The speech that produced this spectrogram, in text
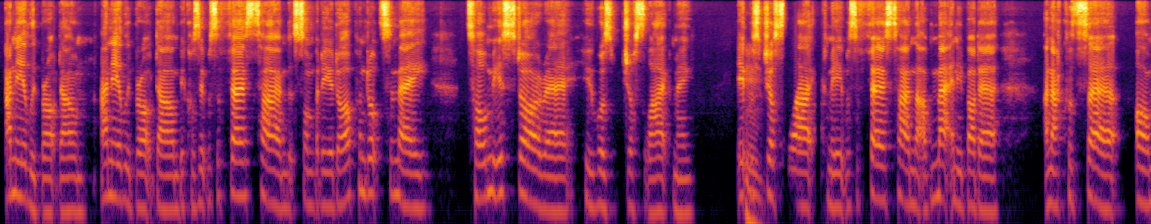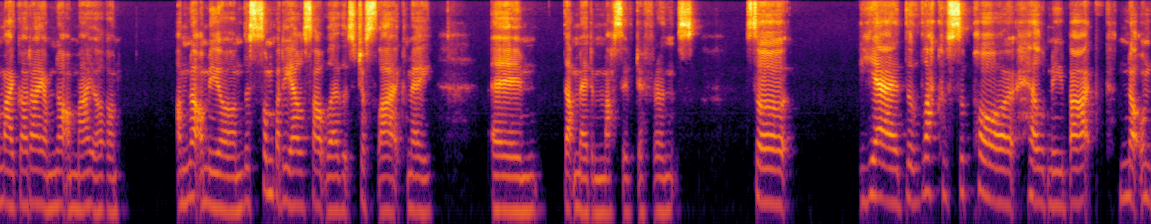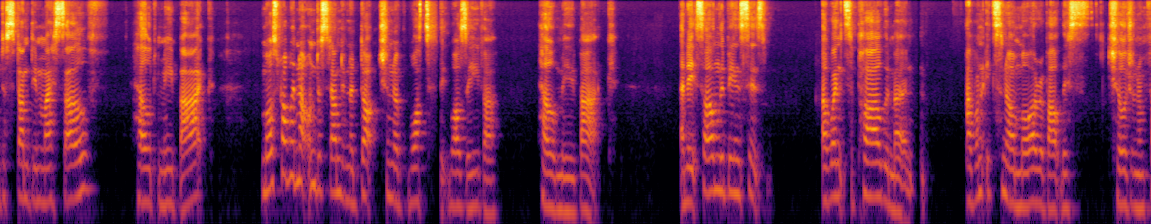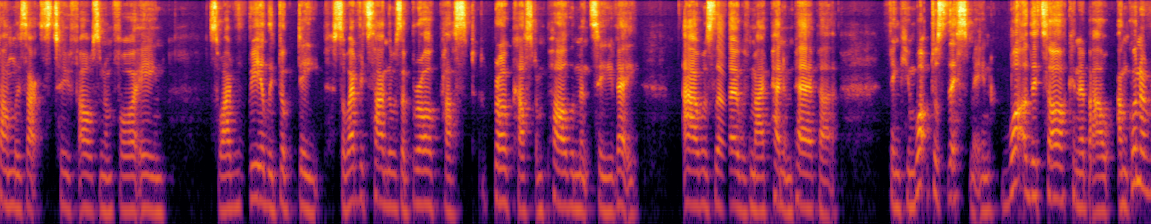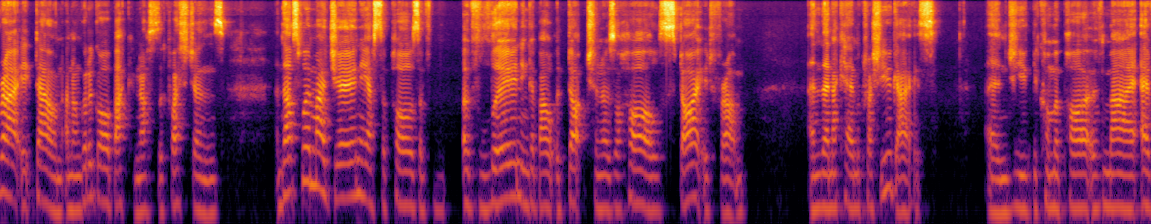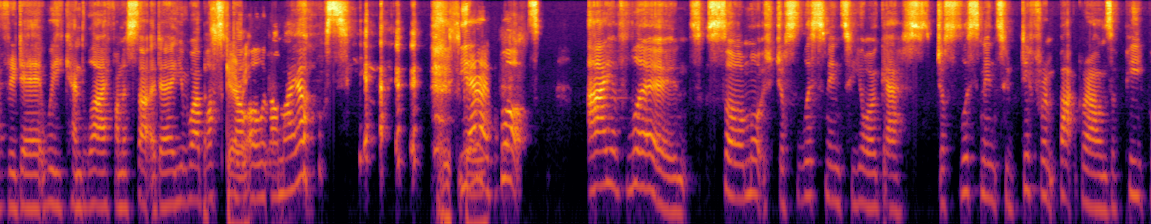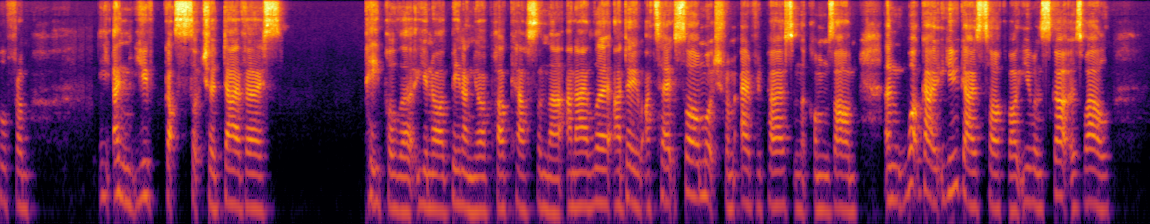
I nearly broke down. I nearly broke down because it was the first time that somebody had opened up to me, told me a story who was just like me. It mm. was hmm. just like me. It was the first time that I've met anybody and I could say, oh my God, I am not on my own. I'm not on my own. There's somebody else out there that's just like me. Um, that made a massive difference. So, yeah, the lack of support held me back. Not understanding myself held me back. Most probably not understanding adoption of what it was either held me back. And it's only been since I went to Parliament, I wanted to know more about this Children and Families Act 2014 so I really dug deep. So every time there was a broadcast broadcast on Parliament TV, I was there with my pen and paper, thinking, what does this mean? What are they talking about? I'm going to write it down and I'm going to go back and ask the questions. And that's where my journey, I suppose, of of learning about adoption as a whole started from. And then I came across you guys and you become a part of my everyday weekend life on a Saturday. You were blasted out all around my house. yeah. yeah, but I have learned so much just listening to your guests, just listening to different backgrounds of people from, and you've got such a diverse people that you know I've been on your podcast and that and i learn i do i take so much from every person that comes on. And what guy you guys talk about you and scott as well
